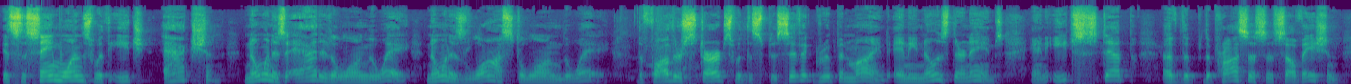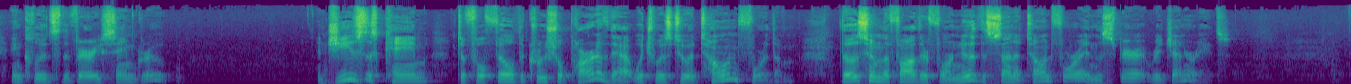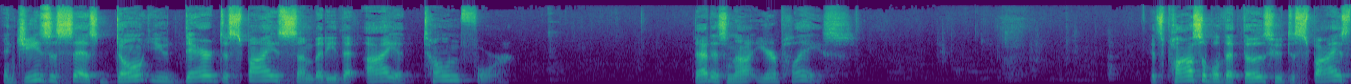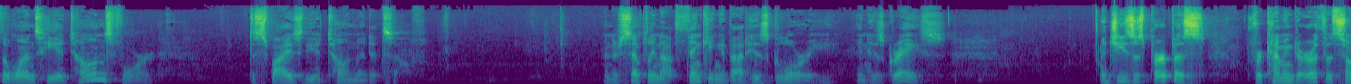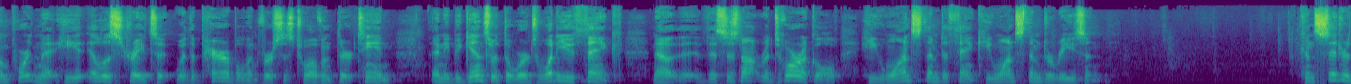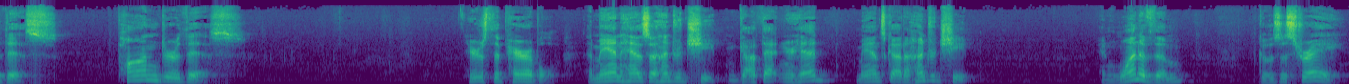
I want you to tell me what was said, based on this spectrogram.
It's the same ones with each action. No one is added along the way. No one is lost along the way. The Father starts with the specific group in mind, and He knows their names. And each step of the, the process of salvation includes the very same group. And Jesus came to fulfill the crucial part of that, which was to atone for them. Those whom the Father foreknew, the Son atoned for, and the Spirit regenerates. And Jesus says, Don't you dare despise somebody that I atone for. That is not your place. It's possible that those who despise the ones he atones for despise the atonement itself. And they're simply not thinking about his glory and his grace. Jesus' purpose for coming to earth was so important that he illustrates it with a parable in verses 12 and 13. And he begins with the words, What do you think? Now, this is not rhetorical. He wants them to think, he wants them to reason. Consider this, ponder this. Here's the parable A man has a hundred sheep. Got that in your head? Man's got a hundred sheep. And one of them goes astray.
